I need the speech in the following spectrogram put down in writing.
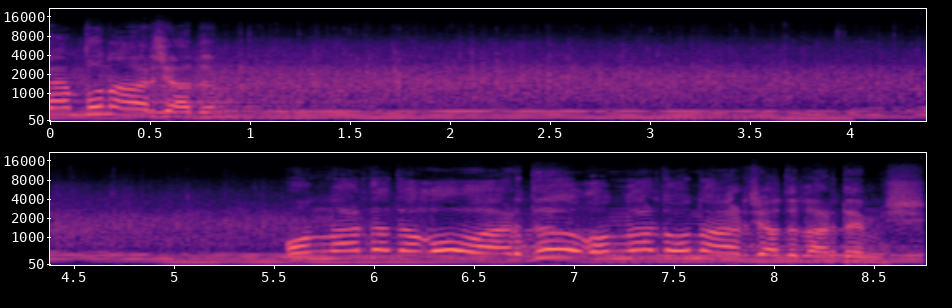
Ben bunu harcadım. Onlarda da o vardı, onlar da onu harcadılar demiş.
